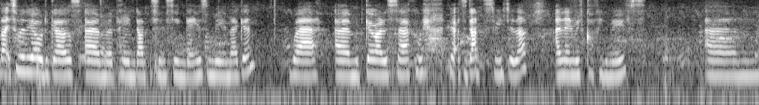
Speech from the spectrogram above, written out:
like some of the older girls um, were playing dancing and singing games with me and Megan, where um, we'd go around a circle. We had to dance to each other, and then we'd copy the moves. Um,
